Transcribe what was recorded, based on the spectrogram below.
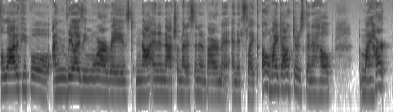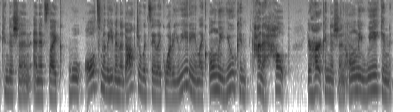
a lot of people I'm realizing more are raised not in a natural medicine environment, and it's like, oh, my doctor's gonna help my heart condition, and it's like, well, ultimately, even the doctor would say, like, what are you eating? Like, only you can kind of help your heart condition. Only we can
